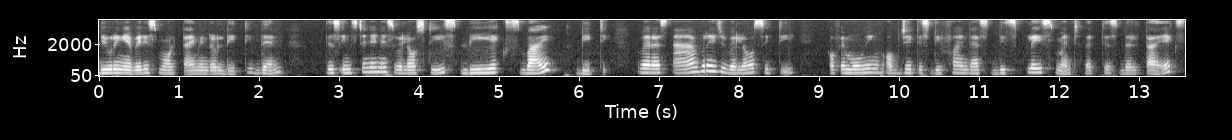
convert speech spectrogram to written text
during a very small time interval dt then this instantaneous velocity is dx by dt whereas average velocity of a moving object is defined as displacement that is delta x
